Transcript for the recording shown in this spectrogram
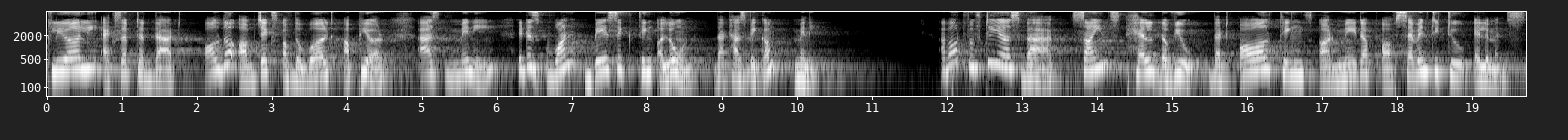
clearly accepted that although objects of the world appear as many, it is one basic thing alone that has become many. About 50 years back, science held the view that all things are made up of 72 elements.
